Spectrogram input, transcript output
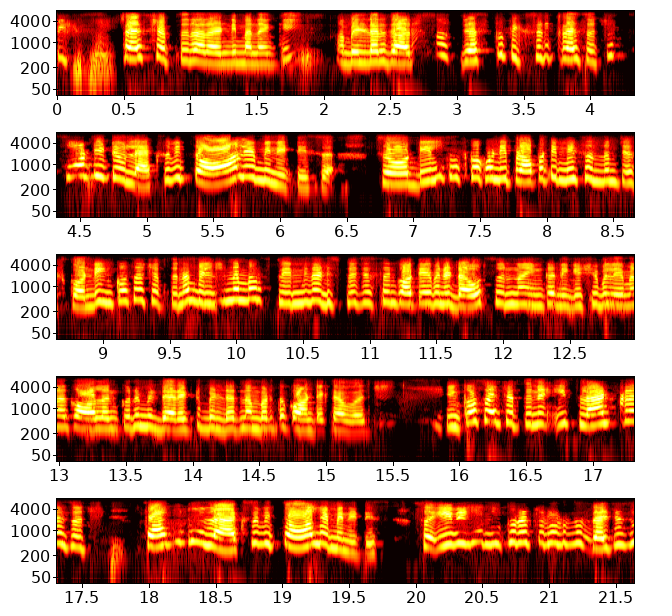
ఫిక్స్డ్ ప్రైస్ చెప్తున్నారండి మనకి బిల్డర్ గారు. సో జస్ట్ ఫిక్స్డ్ ప్రైస్ వచ్చి forty two lakhs with all amenities so deal చూసుకోకుండా ఈ ప్రాపర్టీ మీ సొంతం చేసుకోండి. ఇంకోసారి చెప్తున్నా బిల్డర్ నెంబర్ స్క్రీన్ మీద డిస్ప్లే చేస్తాం కాబట్టి ఏమైనా డౌట్స్ ఉన్నా ఇంకా నెగోషియబుల్ ఏమైనా కావాలనుకున్నా మీరు డైరెక్ట్ బిల్డర్ నెంబర్తో కాంటాక్ట్ అవ్వచ్చు. ఇంకోసారి చెప్తున్నా ఈ ఫ్లాట్ ప్రైస్ వచ్చి forty two lakhs with all amenities so ఈ వీడియో మీకు దయచేసి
